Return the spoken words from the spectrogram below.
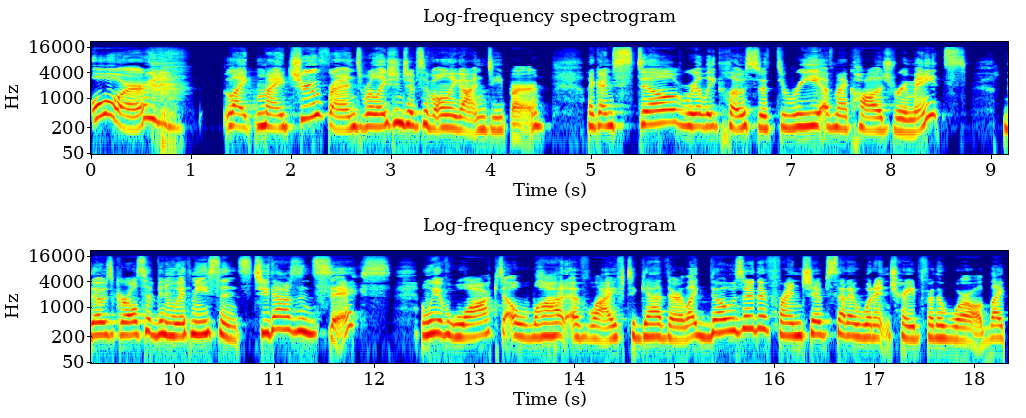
or like my true friends, relationships have only gotten deeper. Like I'm still really close to three of my college roommates those girls have been with me since 2006 and we have walked a lot of life together. Like those are the friendships that I wouldn't trade for the world. Like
